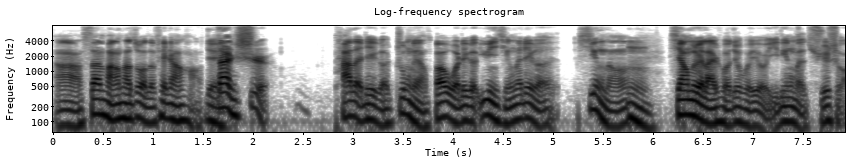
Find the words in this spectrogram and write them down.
啊，三防它做的非常好。对但是它的这个重量，包括这个运行的这个性能，嗯相对来说就会有一定的取舍。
